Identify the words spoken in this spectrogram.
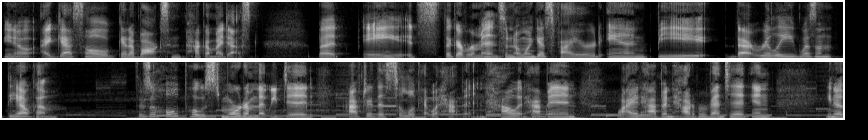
you know, I guess I'll get a box and pack up my desk. But A, it's the government, so no one gets fired. And B, that really wasn't the outcome. There's a whole post mortem that we did after this to look at what happened, how it happened, why it happened, how to prevent it. And, you know,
